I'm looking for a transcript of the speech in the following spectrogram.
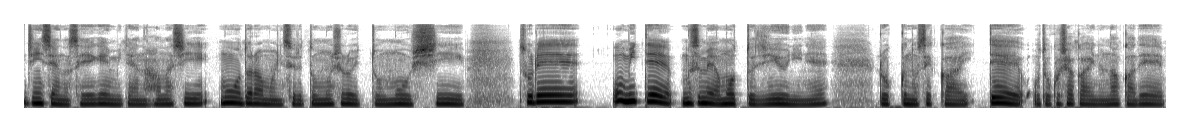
人生の制限みたいな話もドラマにすると面白いと思うしそれを見て娘はもっと自由にねロックの世界で男社会の中で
